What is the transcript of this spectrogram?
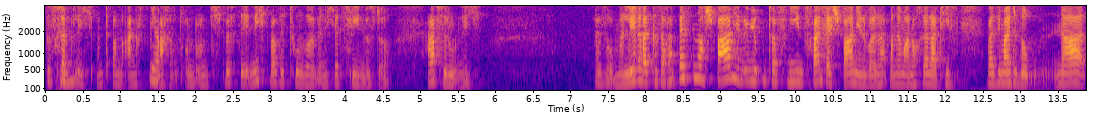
befremdlich mhm. und, und angstmachend. Ja. Und, und ich wüsste nicht, was ich tun soll, wenn ich jetzt fliehen müsste. Absolut nicht. Also mein Lehrer hat gesagt, am besten nach Spanien irgendwie runterfliehen, Frankreich, Spanien, weil da hat man immer noch relativ, weil sie meinte so nah,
